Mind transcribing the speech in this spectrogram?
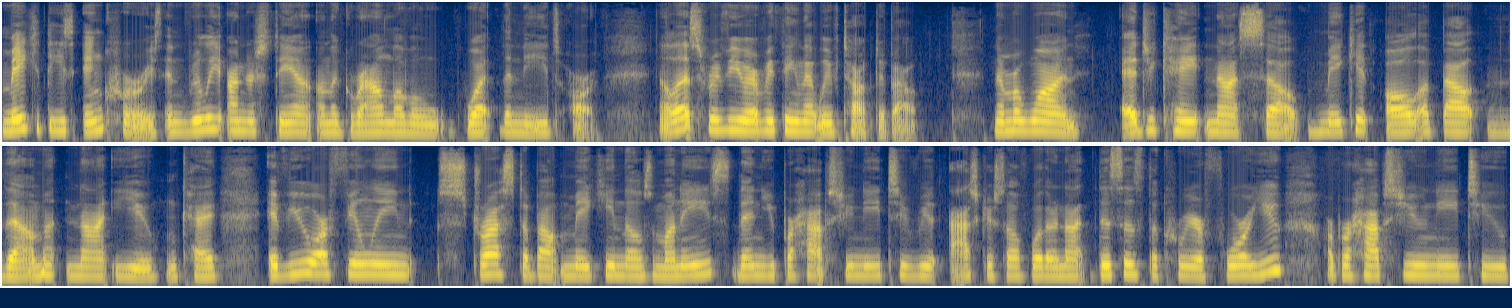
make these inquiries and really understand on the ground level what the needs are. Now, let's review everything that we've talked about. Number one, educate, not sell. Make it all about them, not you. Okay. If you are feeling stressed about making those monies, then you perhaps you need to re- ask yourself whether or not this is the career for you, or perhaps you need to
